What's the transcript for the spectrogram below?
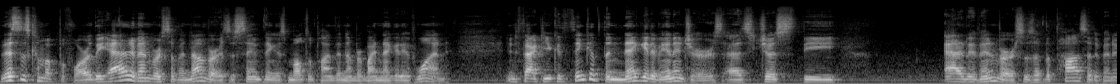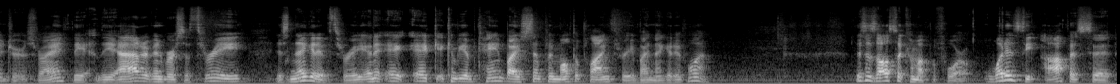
This has come up before. The additive inverse of a number is the same thing as multiplying the number by negative 1. In fact, you could think of the negative integers as just the additive inverses of the positive integers, right? The, the additive inverse of 3 is negative 3, and it, it, it can be obtained by simply multiplying 3 by negative 1. This has also come up before. What is the opposite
